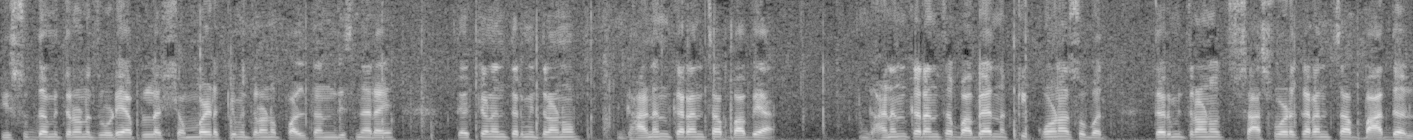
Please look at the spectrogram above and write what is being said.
ही सुद्धा मित्रांनो जोडी आपल्याला शंभर टक्के मित्रांनो पालताना दिसणार आहे. त्याच्यानंतर मित्रांनो घाणनकरांचा बाब्या घाणनकरांचा बाब्या नक्की कोणासोबत? तर मित्रांनो सासवडकरांचा बादल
